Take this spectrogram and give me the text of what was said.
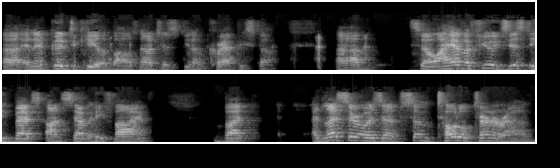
uh, and they're good tequila bottles, not just you know crappy stuff. Um, so I have a few existing bets on 75, but unless there was a, some total turnaround,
